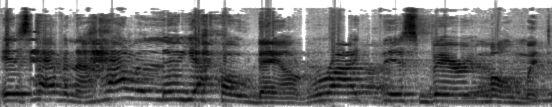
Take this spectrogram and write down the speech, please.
is having a hallelujah hoedown right this very moment.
